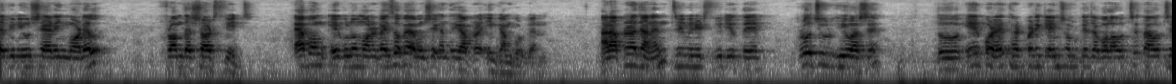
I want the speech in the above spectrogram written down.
revenue sharing model from the shorts feed এবং এগুলো মনিটাইজ হবে এবং সেখান থেকে আপনারা ইনকাম করবেন। আর আপনারা জানেন থ্রি মিনিটস ভিডিওতে প্রচুর ভিউ আসে। তো এরপরে থার্ড পার্টি ক্লেম সম্পর্কে যা বলা হচ্ছে, তা হচ্ছে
